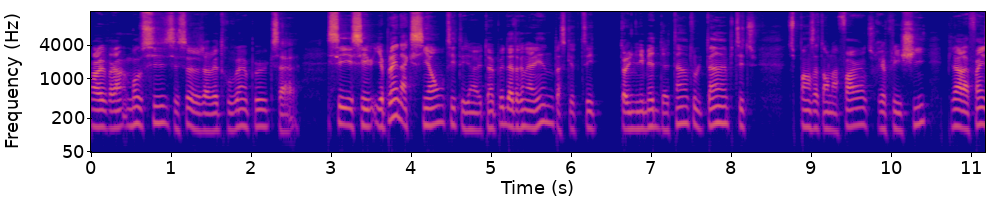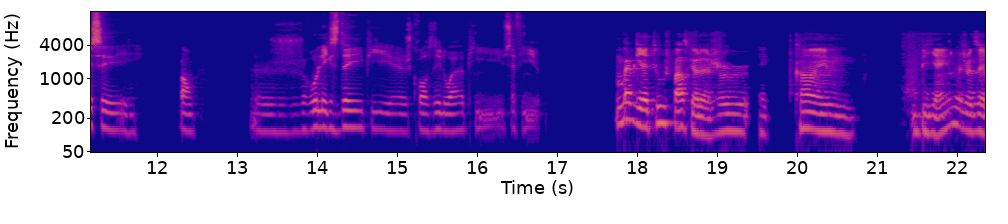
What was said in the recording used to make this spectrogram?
Ouais, vraiment. Moi aussi, c'est ça, j'avais trouvé un peu que ça. Il y a plein d'actions, tu as un peu d'adrénaline parce que tu as une limite de temps tout le temps, puis tu, penses à ton affaire, tu réfléchis, puis là, à la fin, c'est bon, je roule XD, puis euh, je croise les doigts, puis ça finit là. Malgré tout, je pense que le jeu est quand même bien. Je veux dire,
